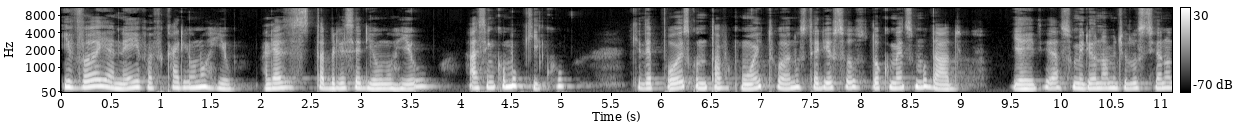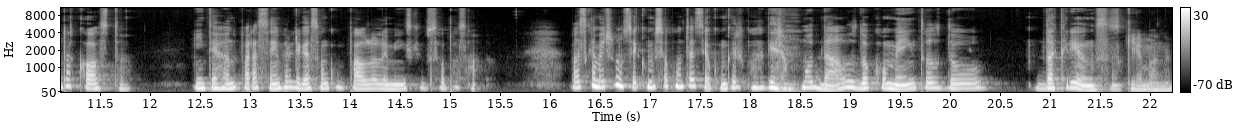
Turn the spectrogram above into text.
Ivan e a Neiva ficariam no Rio. Aliás, estabeleceriam no Rio, assim como o Kiko, que depois, quando estava com oito anos, teria seus documentos mudados. E aí ele assumiria o nome de Luciano da Costa, enterrando para sempre a ligação com Paulo Leminski do seu passado. Basicamente, eu não sei como isso aconteceu, como que eles conseguiram mudar os documentos do, da criança. Esquema, né?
